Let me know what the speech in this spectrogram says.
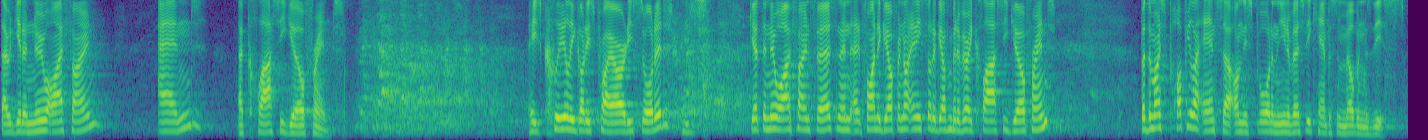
they would get a new iPhone and a classy girlfriend. He's clearly got his priorities sorted. He's get the new iPhone first and then uh, find a girlfriend, not any sort of girlfriend, but a very classy girlfriend. But the most popular answer on this board in the university campus in Melbourne was this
